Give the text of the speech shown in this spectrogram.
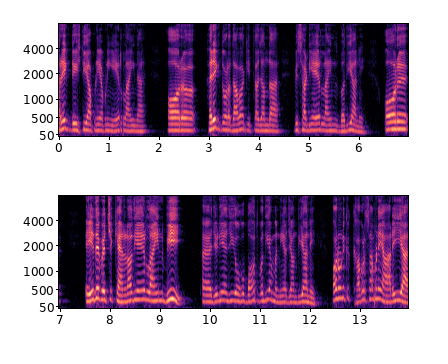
ਹਰੇਕ ਦੇਸ਼ ਦੀ ਆਪਣੀ ਆਪਣੀ ਏਅਰਲਾਈਨ ਹੈ। ਔਰ ਹਰੇਕ ਦੁਆਰਾ ਦਾਵਾ ਕੀਤਾ ਜਾਂਦਾ ਵੀ ਸਾਡੀਆਂ 에ਅਰਲਾਈਨਸ ਵਧੀਆ ਨੇ। ਔਰ ਇਹਦੇ ਵਿੱਚ ਕੈਨੇਡਾ ਦੀਆਂ 에ਅਰਲਾਈਨ ਵੀ ਜਿਹੜੀਆਂ ਜੀ ਉਹ ਬਹੁਤ ਵਧੀਆ ਮੰਨੀਆਂ ਜਾਂਦੀਆਂ ਨੇ। ਪਰ ਹੁਣ ਇੱਕ ਖਬਰ ਸਾਹਮਣੇ ਆ ਰਹੀ ਹੈ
